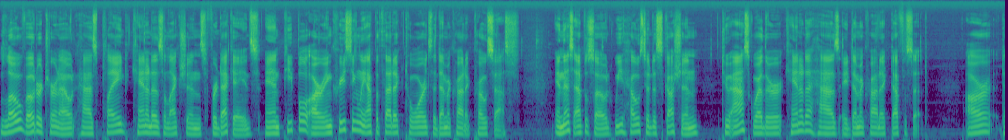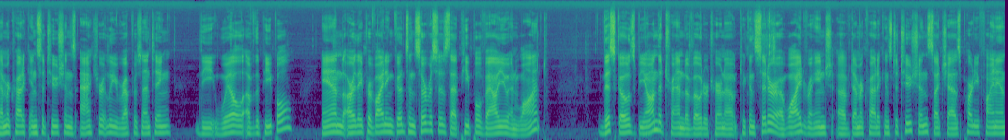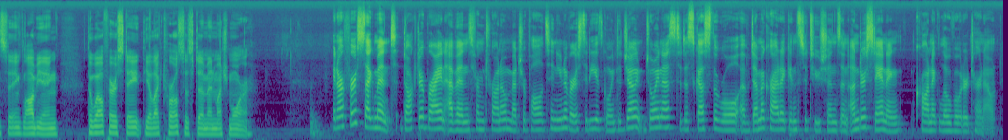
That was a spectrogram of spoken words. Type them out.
Low voter turnout has plagued Canada's elections for decades, and people are increasingly apathetic towards the democratic process. In this episode, we host a discussion to ask whether Canada has a democratic deficit. Are democratic institutions accurately representing the will of the people? And are they providing goods and services that people value and want? This goes beyond the trend of voter turnout to consider a wide range of democratic institutions such as party financing, lobbying, the welfare state, the electoral system, and much more. In our first segment, Dr. Bryan Evans from Toronto Metropolitan University is going to jo- join us to discuss the role of democratic institutions in understanding chronic low voter turnout.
